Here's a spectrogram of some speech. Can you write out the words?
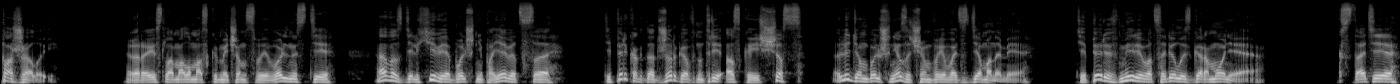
Пожалуй. Рэй сломал маску мечом своей вольности. Авас Дельхивия больше не появится. Теперь, когда Джерга внутри Аска исчез, людям больше незачем воевать с демонами. Теперь в мире воцарилась гармония. «Кстати,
